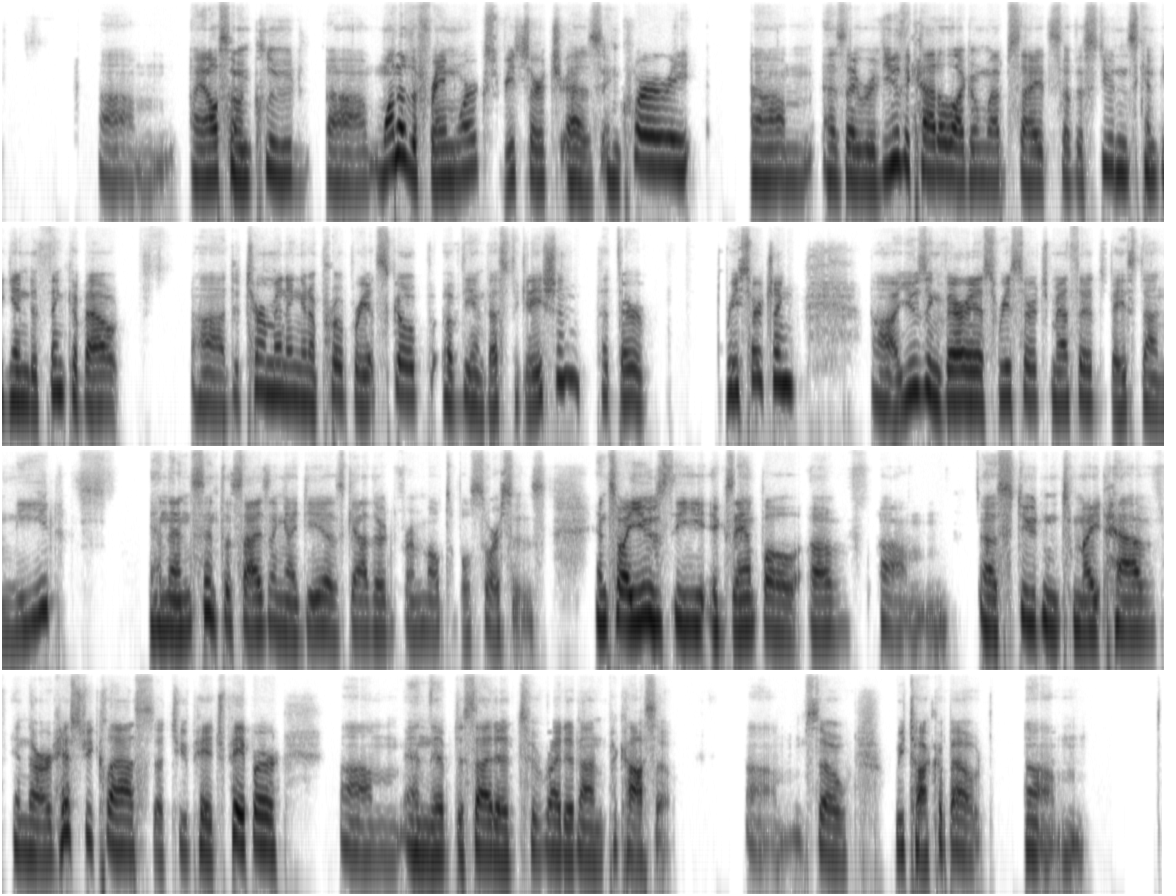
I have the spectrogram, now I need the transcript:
Um, I also include uh, one of the frameworks, research as inquiry, um, as I review the catalog and website so the students can begin to think about uh, determining an appropriate scope of the investigation that they're researching, uh, using various research methods based on need, and then synthesizing ideas gathered from multiple sources. And so I use the example of um, a student might have in their art history class a two-page paper, um, and they've decided to write it on Picasso. Um, so we talk about, um,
